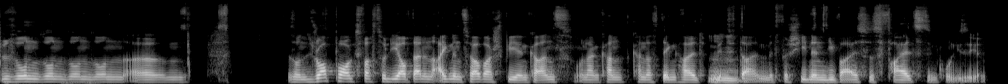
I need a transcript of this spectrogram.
so ein, so ein, so ein, so ein, ähm, so ein Dropbox, was du dir auf deinen eigenen Server spielen kannst. Und dann kann, kann das Ding halt mhm. mit, da, mit verschiedenen Devices Files synchronisieren.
